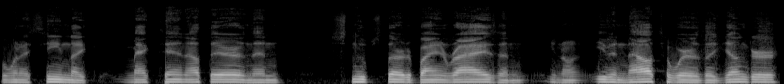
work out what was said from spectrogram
But when I seen like Mack 10 out there, and then Snoop started buying rides, and you know, even now to where the younger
